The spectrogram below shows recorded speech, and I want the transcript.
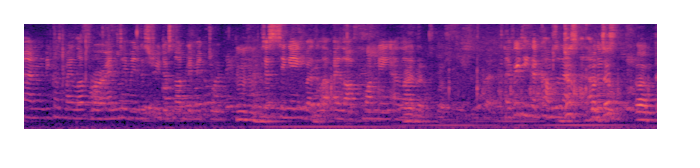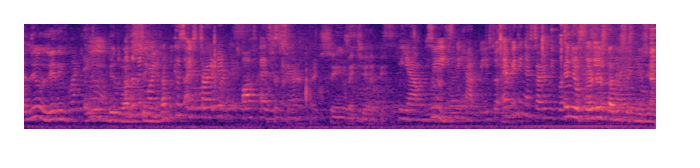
And because my love for entertainment industry does not limit to Mhm. just singing, but I love modeling, I love right, course. everything that comes with Just, that. but just um, a little leaning a little bit a while singing. more huh? because I started off as a singer. Like singing makes you happy. Yeah, singing makes me happy. So everything I started with was And your further studies is music. So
